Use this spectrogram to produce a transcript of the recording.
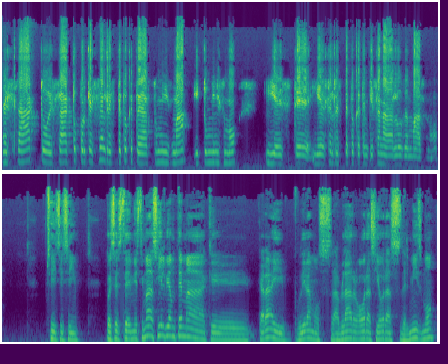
exacto, exacto, porque ese es el respeto que te das tú misma y tú mismo y este y es el respeto que te empiezan a dar los demás, ¿no? Sí, sí, sí. Pues este, mi estimada Silvia, un tema que, caray, pudiéramos hablar horas y horas del mismo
